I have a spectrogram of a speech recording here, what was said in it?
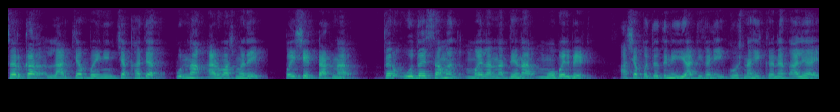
सरकार लाडक्या बहिणींच्या खात्यात पुन्हा ॲडव्हान्समध्ये पैसे टाकणार. तर उदय सामंत महिलांना देणार मोबाईल भेट. अशा पद्धतीने या ठिकाणी घोषणा ही करण्यात आली आहे.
